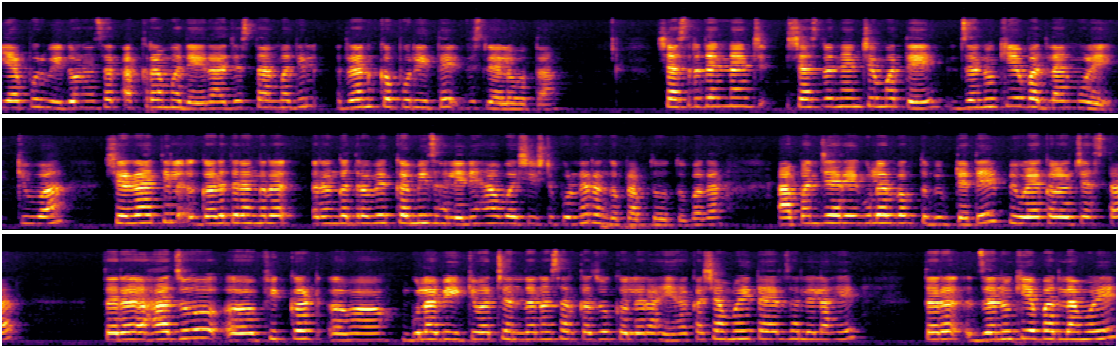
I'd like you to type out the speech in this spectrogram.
यापूर्वी दोन हजार अकरामध्ये राजस्थानमधील रण कपूर इथे दिसलेला होता. शास्त्रज्ञांचे शास्त्रज्ञांचे मते जनुकीय बदलांमुळे किंवा शरीरातील गडद रंग रंगद्रव्य कमी झाल्याने हा वैशिष्ट्यपूर्ण रंग प्राप्त होतो. बघा आपण जे रेग्युलर बघतो बिबट्या ते पिवळ्या कलरचे असतात. तर हा जो फिक्कट गुलाबी किंवा चंदनासारखा जो कलर आहे हा कशामुळे तयार झालेला आहे? तर जनुकीय बदलामुळे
